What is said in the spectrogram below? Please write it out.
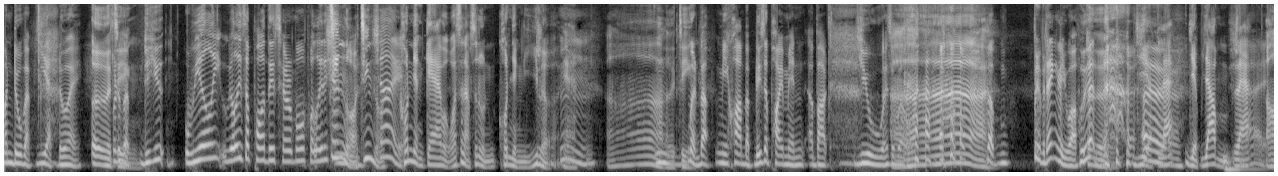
มันดูแบบเหยียดด้วยเออมันดูแบบจริง do you really really support this terrible politician จริงเหรอจริงเหรอใช่คนอย่างแกบอกว่าสนับสนุนคนอย่างนี้เหรอเนี่ยอ่าเออจริงเหมือนแบบมีความแบบ disappointment about you as well อ่าแบบ เป็นไปได้ไงวะเพื่อนเออเหยียดและเหยียบย่ำและใช่อ๋อ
